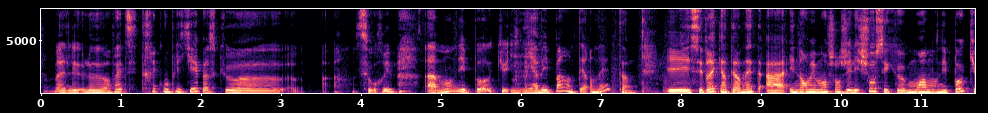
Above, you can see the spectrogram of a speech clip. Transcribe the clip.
ça. mais- Bah, le- le- en fait, c'est très compliqué parce que euh, c'est horrible. À mon époque, il n'y avait pas Internet. Et c'est vrai qu'Internet a énormément changé les choses. C'est que moi, à mon époque,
